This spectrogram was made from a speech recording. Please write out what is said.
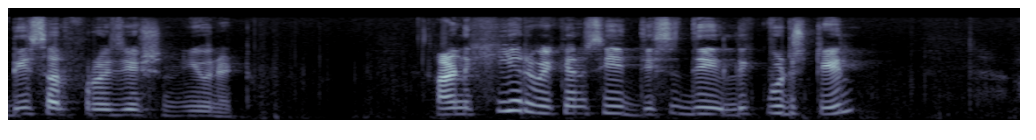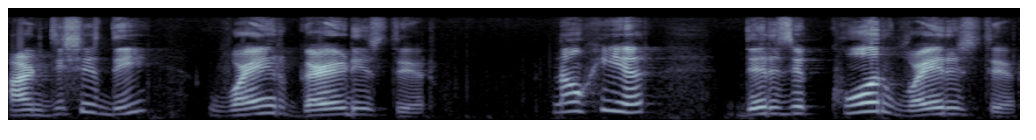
desulfurization unit and here we can see this is the liquid steel and this is the wire guide is there. Now here there is a core wire is there.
